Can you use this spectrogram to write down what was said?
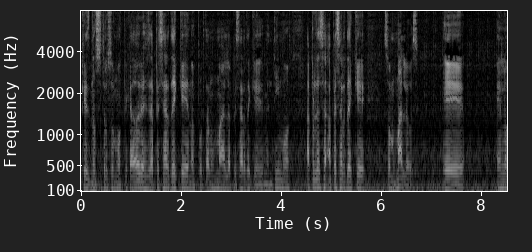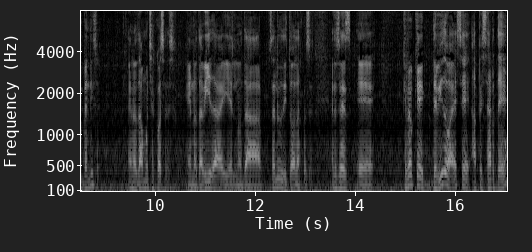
que nosotros somos pecadores, a pesar de que nos portamos mal, a pesar de que mentimos, a pesar de que somos malos, eh, Él nos bendice. Él nos da muchas cosas. Él nos da vida y Él nos da salud y todas las cosas. Entonces, eh, creo que debido a ese, a pesar de,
